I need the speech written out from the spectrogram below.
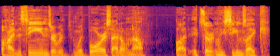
behind the scenes or with with Boras, I don't know. But it certainly seems like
